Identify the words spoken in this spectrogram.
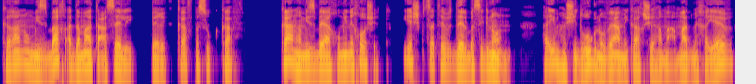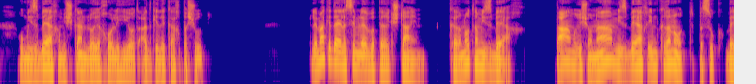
קראנו מזבח אדמה תעשה לי, פרק כ' פסוק כ'. כאן המזבח הוא מנחושת. יש קצת הבדל בסגנון. האם השדרוג נובע מכך שהמעמד מחייב, ומזבח המשכן לא יכול להיות עד כדי כך פשוט? למה כדאי לשים לב בפרק 2? קרנות המזבח. פעם ראשונה, מזבח עם קרנות, פסוק ב',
